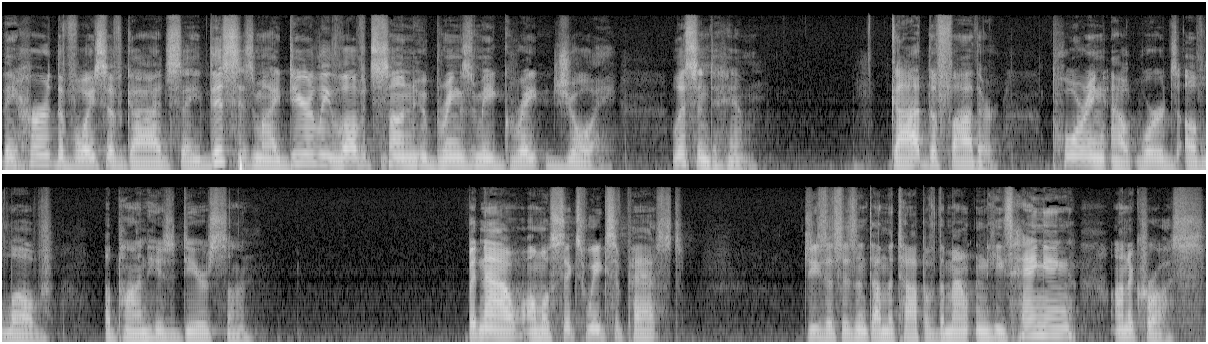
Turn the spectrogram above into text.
they heard the voice of God say, This is my dearly loved Son who brings me great joy. Listen to him. God the Father pouring out words of love upon his dear Son. But now, almost six weeks have passed. Jesus isn't on the top of the mountain, he's hanging on a cross.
